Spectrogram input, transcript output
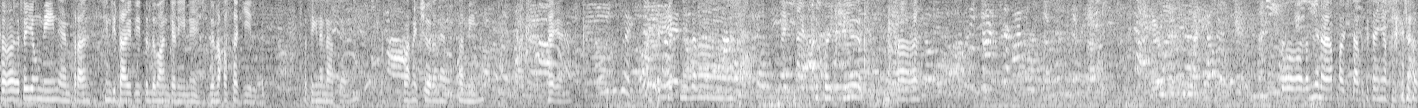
So, ito yung main entrance. Hindi tayo dito dumaan kanina eh. Doon ako sa gilid. So, tingnan natin. Kung ano itsura natin sa main. Ayan. Ang cute nila. Super cute. Naka... So, alam niyo na, pag sabi ko sa inyo kanina,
